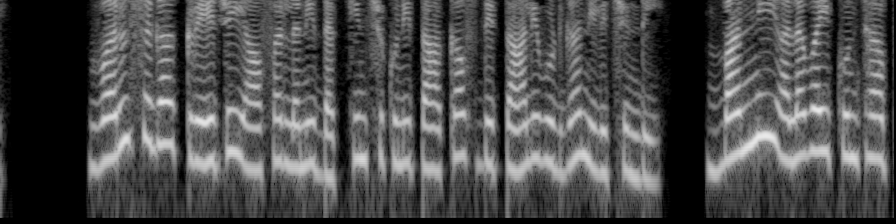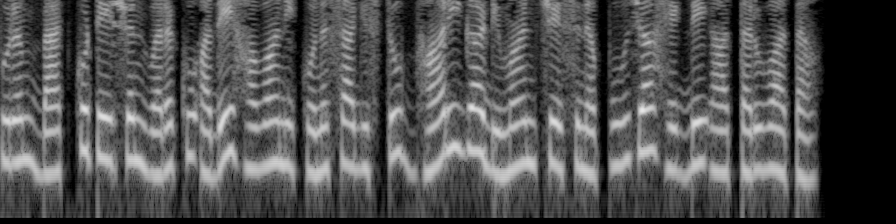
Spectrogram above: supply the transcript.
వరుసగా క్రేజీ ఆఫర్లని దక్కించుకుని టాక్ ఆఫ్ ది టాలీవుడ్గా నిలిచింది. బన్నీ అలవైకుంఠాపురం బ్యాక్కొటేషన్ వరకు అదే హవాని కొనసాగిస్తూ భారీగా డిమాండ్ చేసిన పూజా హెగ్డే ఆ తరువాత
